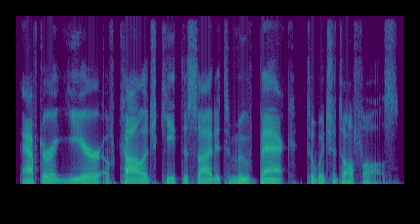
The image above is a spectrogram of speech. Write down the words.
After a year of college, Keith decided to move back to Wichita Falls.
